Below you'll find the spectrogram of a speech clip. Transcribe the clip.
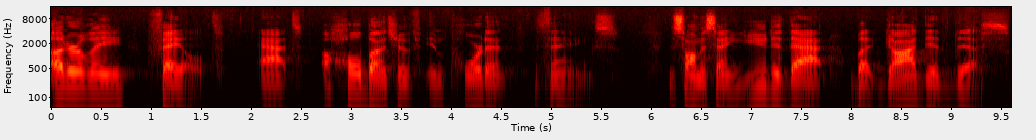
utterly failed at a whole bunch of important things. The psalm is saying, You did that, but God did this.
